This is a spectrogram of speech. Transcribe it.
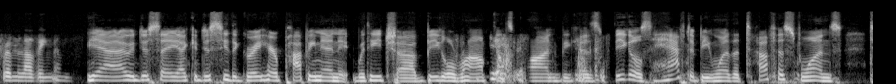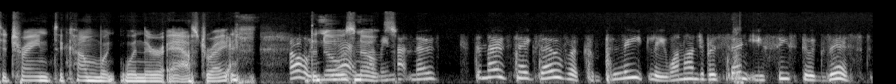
from loving them. Yeah, I would just say I could just see the gray hair popping in with each uh, beagle romp that's Yes. on because beagles have to be one of the toughest ones to train to come when, when they're asked, right? Oh, The nose yes. I mean, that nose, the nose takes over completely, one hundred percent. You cease to exist.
